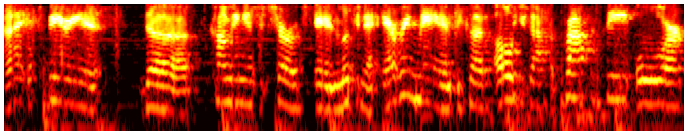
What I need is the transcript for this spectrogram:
I experienced the coming into church and looking at every man because oh you got the prophecy or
